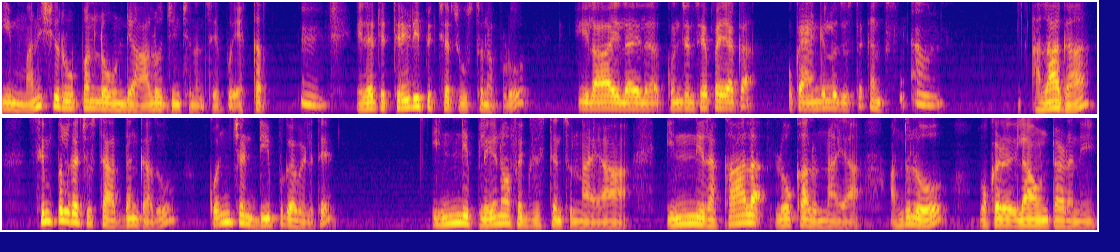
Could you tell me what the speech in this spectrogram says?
ఈ మనిషి రూపంలో ఉండి ఆలోచించినంతసేపు ఎక్కదు. ఏదైతే త్రీ పిక్చర్ చూస్తున్నప్పుడు ఇలా ఇలా ఇలా కొంచెం సేపు అయ్యాక ఒక యాంగిల్లో చూస్తే కనిపిస్తుంది. అలాగా సింపుల్గా చూస్తే అర్థం కాదు. కొంచెం డీప్గా వెళితే ఇన్ని ప్లేన్ ఆఫ్ ఎగ్జిస్టెన్స్ ఉన్నాయా? ఇన్ని రకాల లోకాలు ఉన్నాయా అందులో ఒకడు ఇలా ఉంటాడని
